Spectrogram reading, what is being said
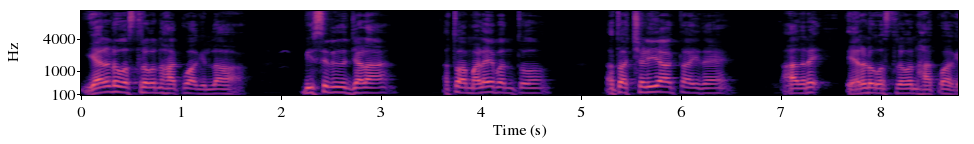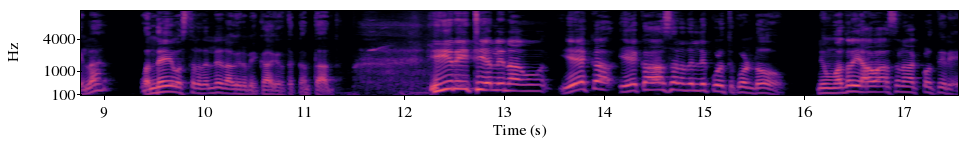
ಎರಡು ವಸ್ತ್ರವನ್ನು ಹಾಕುವಾಗಿಲ್ಲ. ಬಿಸಿಲಿನ ಜಳ ಅಥವಾ ಮಳೆ ಬಂತು ಅಥವಾ ಚಳಿ ಆಗ್ತಾ ಇದೆ, ಆದರೆ ಎರಡು ವಸ್ತ್ರವನ್ನು ಹಾಕುವಾಗಿಲ್ಲ. ಒಂದೇ ವಸ್ತ್ರದಲ್ಲಿ ನಾವು ಇರಬೇಕಾಗಿರ್ತಕ್ಕಂಥದ್ದು. ಈ ರೀತಿಯಲ್ಲಿ ನಾವು ಏಕ, ಏಕಾಸನದಲ್ಲಿ ಕುಳಿತುಕೊಂಡು, ನೀವು ಮೊದಲು ಯಾವ ಆಸನ ಹಾಕ್ಕೊಳ್ತೀರಿ?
